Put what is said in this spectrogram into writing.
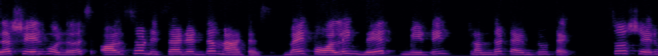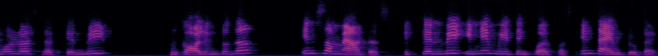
The shareholders also decided the matters by calling their meeting from the time to time. So shareholders that can be calling to the in some matters. It can be in a meeting purpose in time to time.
